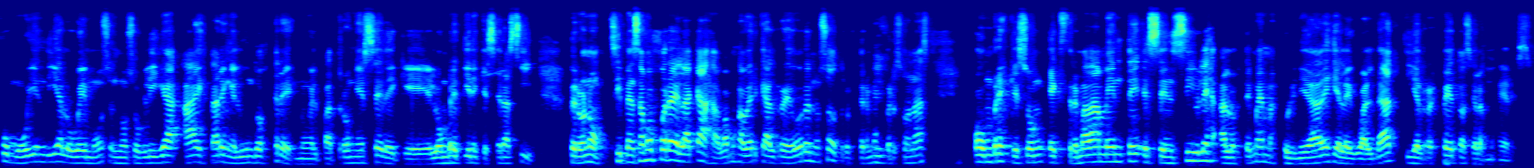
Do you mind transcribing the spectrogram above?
como hoy en día lo vemos, nos obliga a estar en el 1, 2, 3, ¿no? El patrón ese de que el hombre tiene que ser así. Pero no, si pensamos fuera de la caja, vamos a ver que alrededor de nosotros tenemos personas, hombres que son extremadamente sensibles a los temas de masculinidades y a la igualdad y el respeto hacia las mujeres.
